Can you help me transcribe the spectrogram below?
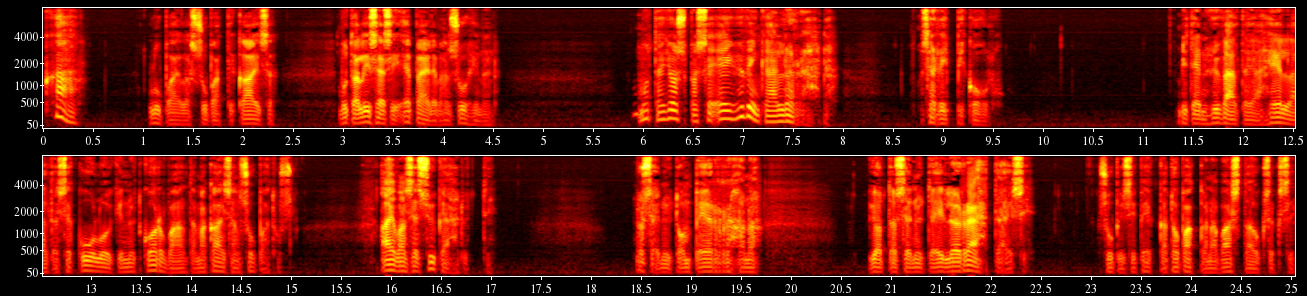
Ka, lupailla supatti Kaisa, mutta lisäsi epäilevän suhinan. Mutta jospa se ei hyvinkään lörähdä, se rippikoulu. Miten hyvältä ja hellältä se kuuluikin nyt korvaan tämä Kaisan supatus. Aivan se sykähdytti. No se nyt on perhana, jotta se nyt ei lörähtäisi, supisi Pekka topakkana vastaukseksi,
